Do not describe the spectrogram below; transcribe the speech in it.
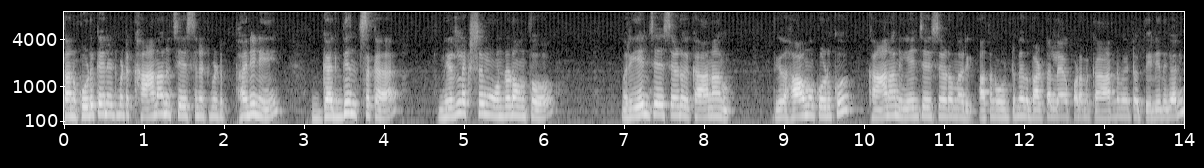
తన కొడుకైనటువంటి ఖానాను చేసినటువంటి పనిని గద్దించక నిర్లక్ష్యంగా ఉండడంతో మరి ఏం చేశాడు కానాను కదా హాము కొడుకు కానాను ఏం చేశాడో మరి? అతను ఒంటి మీద బట్టలు లేకపోవడానికి కారణం ఏంటో తెలియదు కానీ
